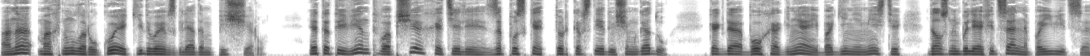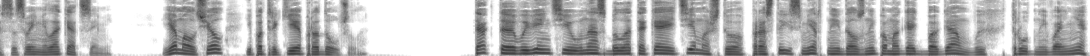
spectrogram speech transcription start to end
Она махнула рукой, окидывая взглядом пещеру. «Этот ивент вообще хотели запускать только в следующем году, когда бог огня и богиня мести должны были официально появиться со своими локациями». Я молчал, и Патрикея продолжила. Так-то в ивенте у нас была такая тема, что простые смертные должны помогать богам в их трудной войне,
